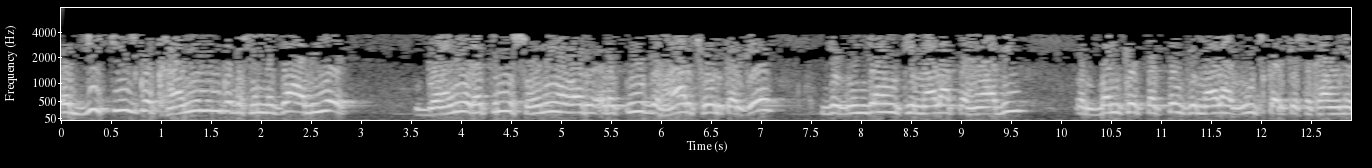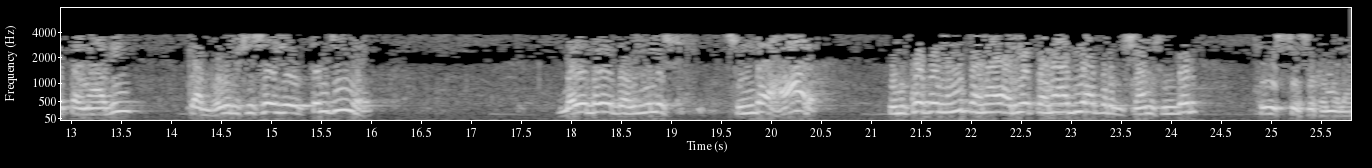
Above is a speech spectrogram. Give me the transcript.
और जिस चीज़ को खाने में उनको पसंद था, अब ये गहने रत्न, सोने और रत्नों के हार छोड़ करके जो गुंजाओं की माला पहना दी और बन के पत्तों की माला गूंथ करके सखाओं ने पहना दी, क्या भूमि से ये उत्तम चीज़ है? बड़े बड़े बहुमूल्य सुंदर हार उनको तो नहीं पहनाया ये पहना दिया, पर श्याम सुंदर तो इससे सुख मिला।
